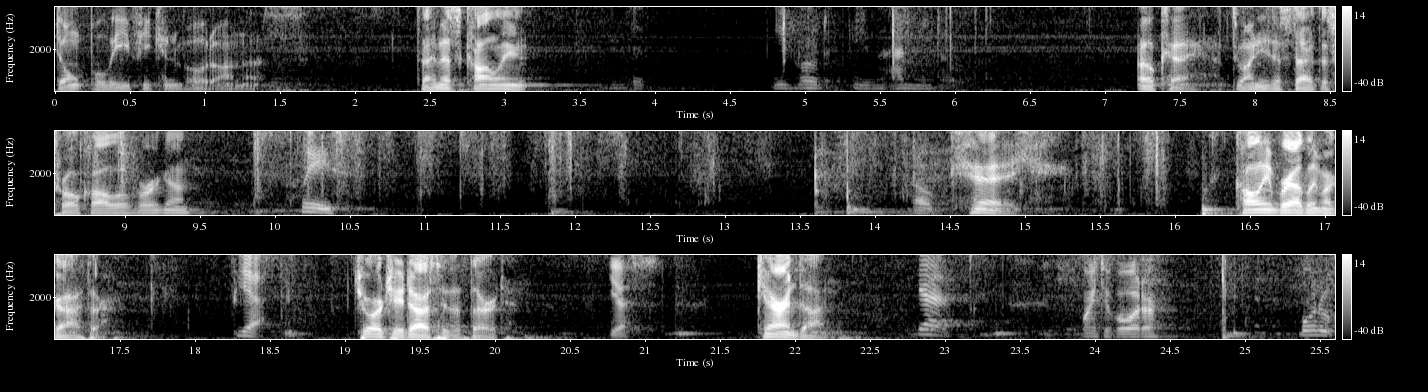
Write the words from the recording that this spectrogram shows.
don't believe he can vote on this. Did I miss Colleen? You voted, you had me vote. Okay. Do I need to start this roll call over again? Please. Okay. Colleen Bradley MacArthur. Yes. George A. Darcy III. Yes. Karen Dunn. Yes. Point of order. You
